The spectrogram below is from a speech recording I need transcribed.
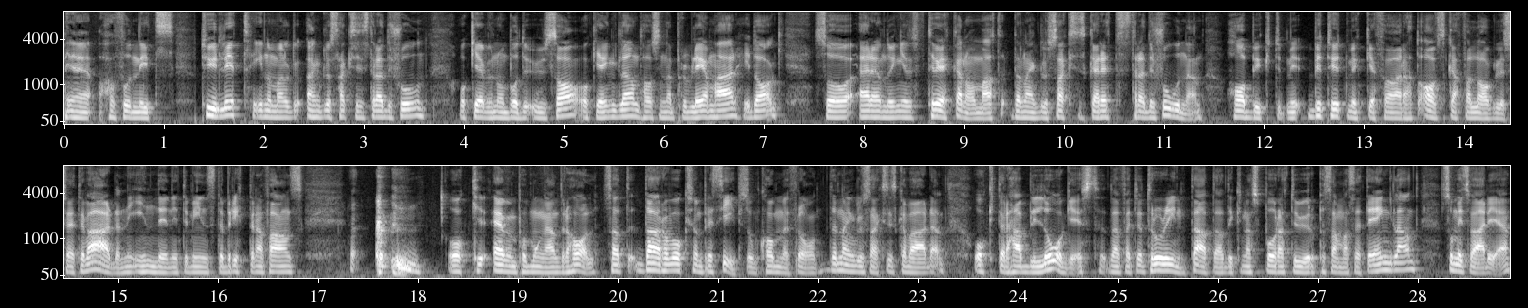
Eh, har funnits tydligt inom anglosaxisk tradition och även om både USA och England har sina problem här idag så är det ändå ingen tvekan om att den anglosaxiska rättstraditionen har byggt, betytt mycket för att avskaffa laglöshet i världen, i Indien inte minst där britterna fanns. och även på många andra håll. Så att där har vi också en princip som kommer från den anglosaxiska världen och där det här blir logiskt. Därför att jag tror inte att det hade kunnat spårat ur på samma sätt i England som i Sverige.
